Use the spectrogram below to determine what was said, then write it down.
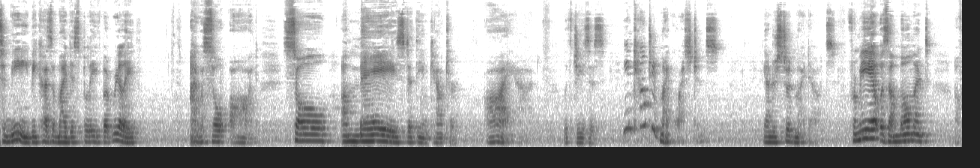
to me because of my disbelief, but really, I was so awed, so amazed at the encounter I had with Jesus. He encountered my questions, he understood my doubts. For me, it was a moment of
